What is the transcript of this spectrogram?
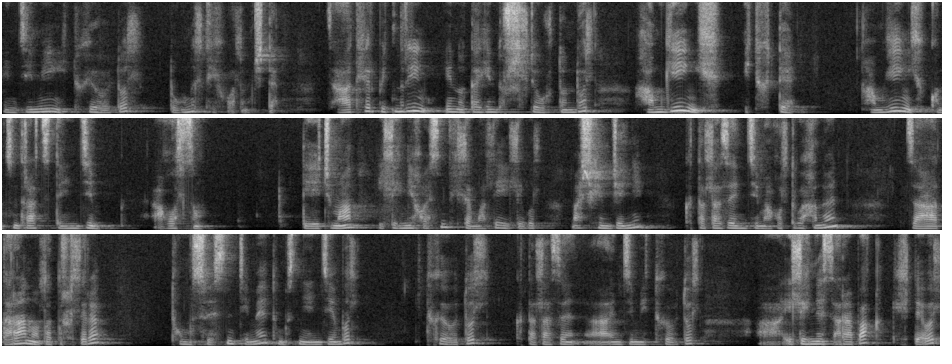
энзимийн идэвхийн хувьд бол дүгнэлт хийх боломжтой. За тэгэхээр бидний энэ удаагийн туршилтын үр дүнд бол хамгийн их идэвхтэй хамгийн их концентрацтай энзим агуулсан дээж маань илэгнийх байсан. Тэгэхээр малын илэг бол маш хэмжээний каталаза энзим агуулдаг байх нь байна. За дараа нь болоод ирэхлээр төмс байсан тийм ээ. Төмсний энзим бол идэвхийн хувьд бол каталаза энзим идэвхийн хувьд бол илэгнээс араа бага. Гэхдээ бол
